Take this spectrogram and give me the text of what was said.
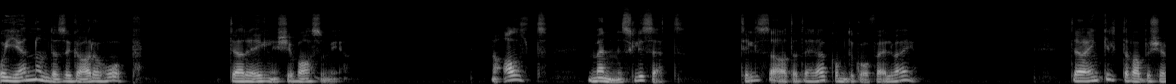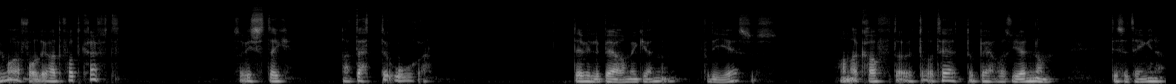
Og gjennom det så ga det håp, der det egentlig ikke var så mye. Når alt menneskelig sett tilsa at dette her kom til å gå feil vei, der enkelte var bekymra for at jeg hadde fått kreft, så visste jeg at dette ordet, det ville bære meg gjennom, fordi Jesus, han har kraft og autoritet til å bære oss gjennom disse tingene.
